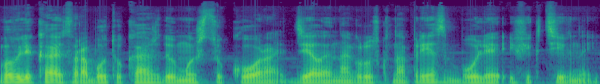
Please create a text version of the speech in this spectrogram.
вовлекают в работу каждую мышцу кора, делая нагрузку на пресс более эффективной.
